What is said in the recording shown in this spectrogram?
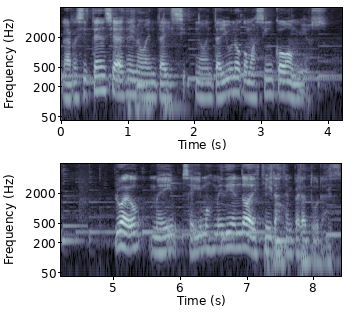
La resistencia es de 91,5 ohmios. Luego seguimos midiendo a distintas temperaturas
